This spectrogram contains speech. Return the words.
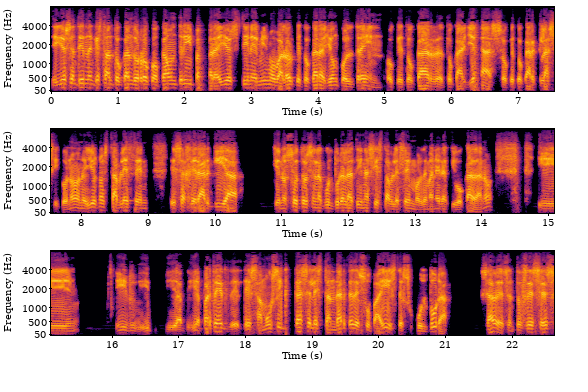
ellos entienden que están tocando rock o country, pa- para ellos tiene el mismo valor que tocar a John Coltrane o que tocar, tocar jazz o que tocar clásico, ¿no? Ellos no establecen esa jerarquía que nosotros en la cultura latina sí establecemos de manera equivocada, ¿no? Y, y, aparte, esa música es el estandarte de su país, de su cultura, ¿sabes? Entonces es,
